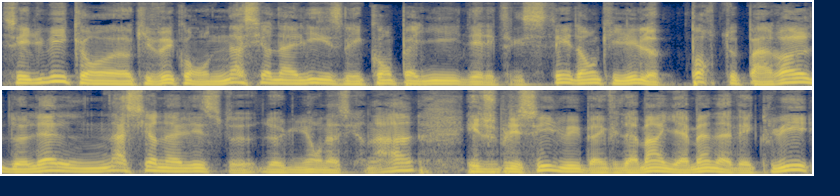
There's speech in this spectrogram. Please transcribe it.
C'est lui euh, qui veut qu'on nationalise les compagnies d'électricité. Donc, il est le porte-parole de l'aile nationaliste de l'Union nationale. Et Duplessis, lui, bien évidemment, il amène avec lui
